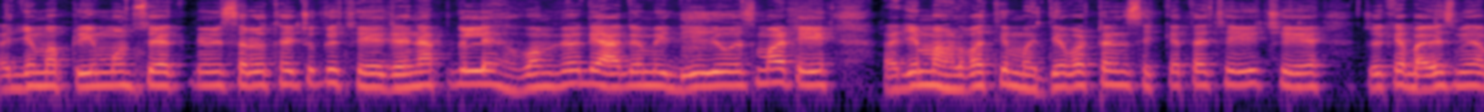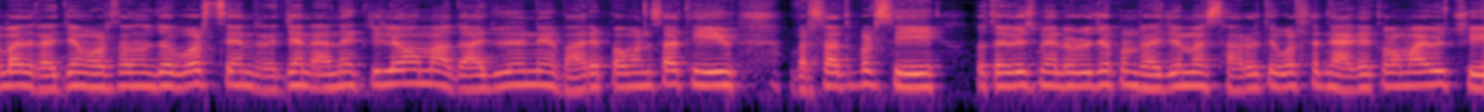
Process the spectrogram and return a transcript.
રાજ્યમાં પ્રી મોન્સૂન એક્ટિવિટી શરૂ થઈ ચૂકી છે. જેના પગલે હવામાન વિભાગે આગામી બે દિવસ માટે રાજ્યમાં હળવાથી મધ્ય વરસાદની શક્યતા છે છે. જો કે બાવીસ મિનિટ બાદ રાજ્યમાં વરસાદનો જોર વધશે અને રાજ્યના અનેક જિલ્લાઓમાં ગાજવીજ અને ભારે પવન સાથે વરસાદ પડશે તો ત્રેવીસ મે રોજ પણ રાજ્યમાં સાર્વત્રિક વરસાદની આગાહી કરવામાં આવી છે.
